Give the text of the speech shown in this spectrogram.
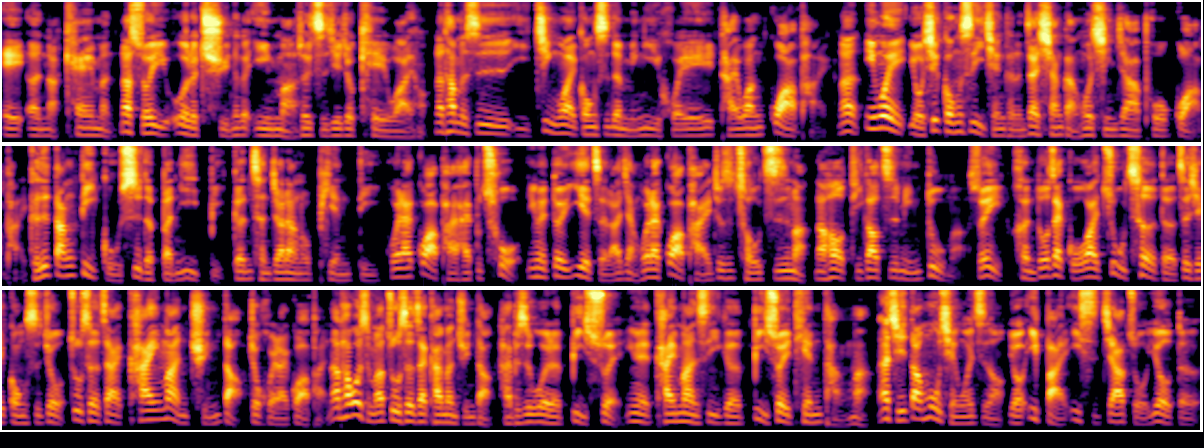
A N 啊，Cayman。那所以为了取取那个音嘛，所以直接就 KY 哈。那他们是以境外公司的名义回台湾挂牌。那因为有些公司以前可能在香港或新加坡挂牌，可是当地股市的本益比跟成交量都偏低，回来挂牌还不错，因为对业者来讲，回来挂牌就是筹资嘛，然后提高知名度嘛，所以很多在国外注册的这些公司就注册在开曼群岛就回来挂牌。那他为什么要注册在开曼群岛？还不是为了避税？因为开曼是一个避税天天堂嘛。那其实到目前为止哦，有一百一十家左右的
